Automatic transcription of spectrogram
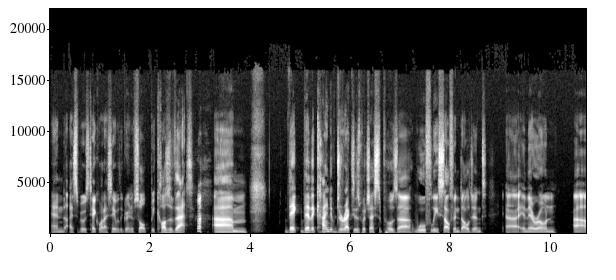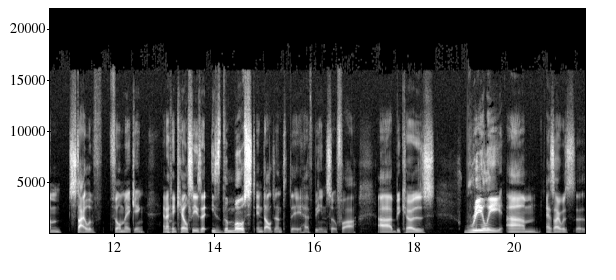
and I suppose take what I say with a grain of salt because of that. um, they, they're the kind of directors which I suppose are woefully self-indulgent uh, in their own um, style of filmmaking. And I think Hail Caesar is the most indulgent they have been so far, uh, because really, um, as I was uh,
